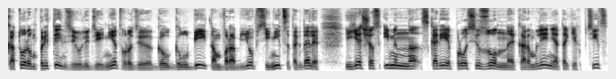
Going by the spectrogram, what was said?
которым претензий у людей нет, вроде голубей, там, воробьев, синиц и так далее. И я сейчас именно скорее про сезонное кормление таких птиц.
